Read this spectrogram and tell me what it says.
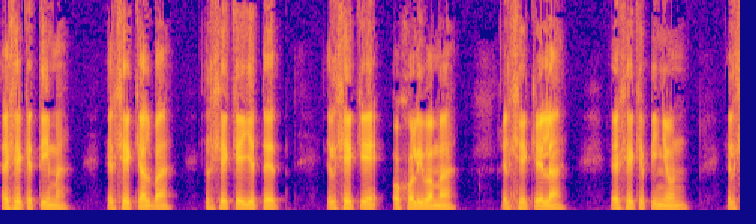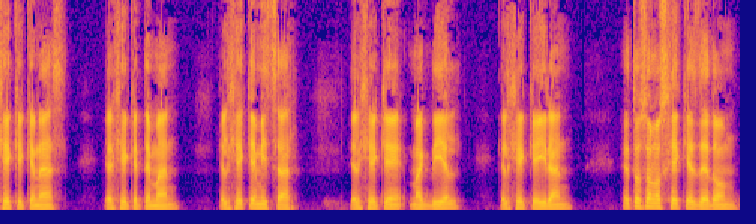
El jeque Tima, el jeque Alba, el jeque Yetet, el jeque Ojolibamá, el jeque Elá, el jeque Piñón, el jeque Kenaz, el jeque Temán, el jeque Mizar, el jeque Magdiel, el jeque Irán. Estos son los jeques de Edom,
